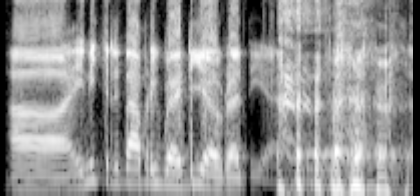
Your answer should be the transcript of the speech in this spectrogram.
Eh, ini cerita pribadi ya berarti ya.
